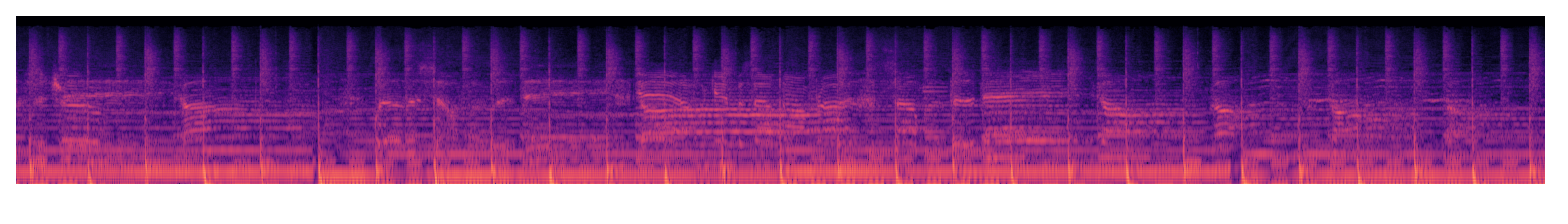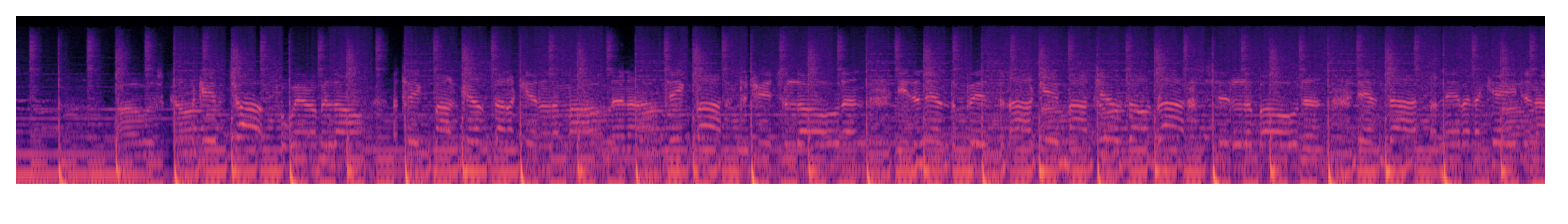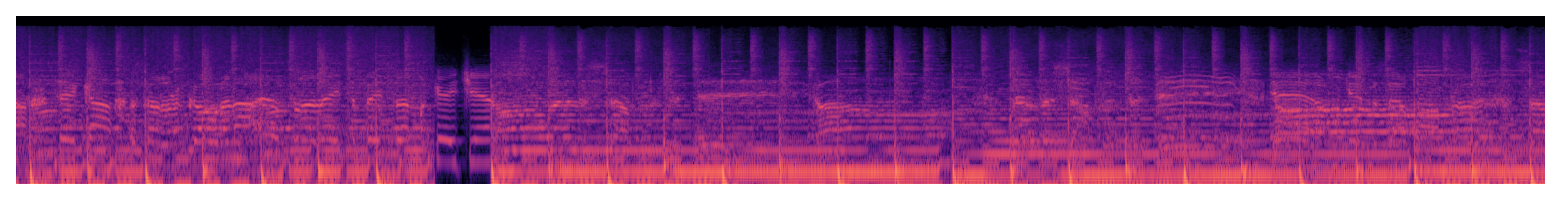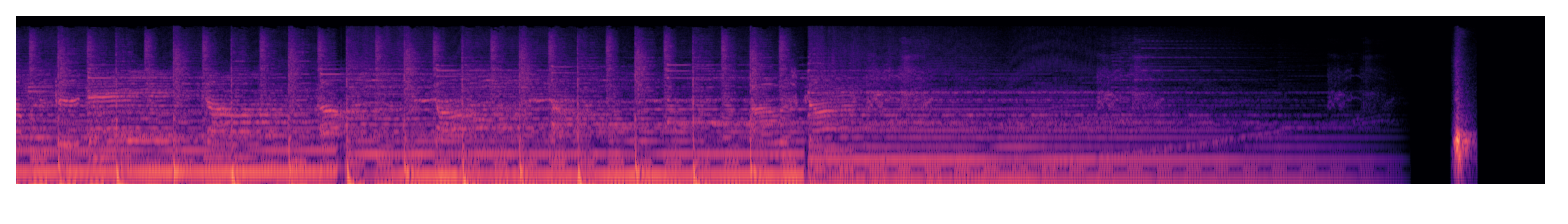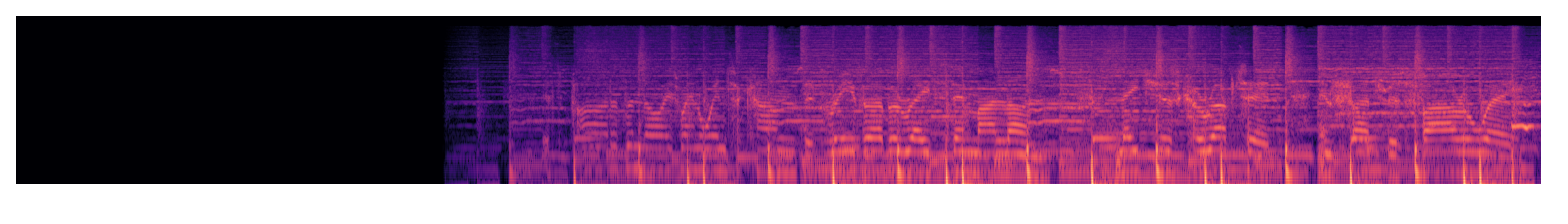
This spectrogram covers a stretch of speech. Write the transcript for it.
decade and a half. the noise when winter comes, it reverberates in my lungs. Nature's corrupted, in fact, is far away.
